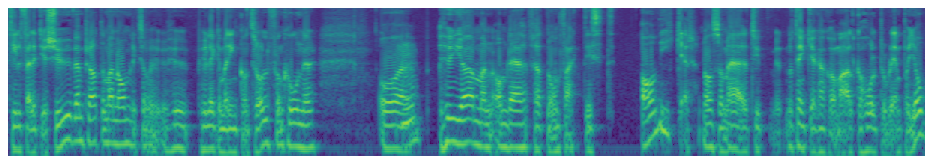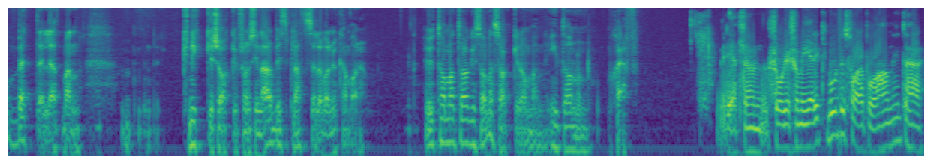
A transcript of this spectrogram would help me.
tillfället gör tjuven pratar man om. Liksom, hur, hur lägger man in kontrollfunktioner? Och mm. hur gör man om det är för att någon faktiskt avviker? Någon som är typ, nu tänker jag kanske om alkoholproblem på jobbet eller att man knycker saker från sin arbetsplats eller vad det nu kan vara. Hur tar man tag i sådana saker om man inte har någon chef? Det är egentligen frågor som Erik borde svara på. Han är inte här.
